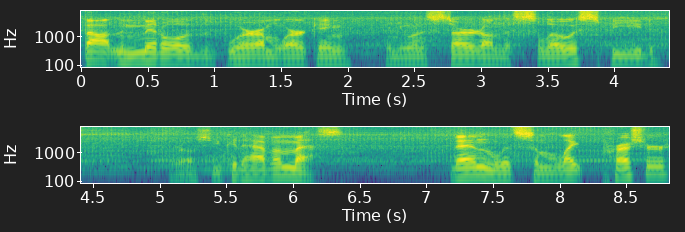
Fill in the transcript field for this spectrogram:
about in the middle of where I'm working, and you want to start on the slowest speed, or else you could have a mess. Then with some light pressure,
